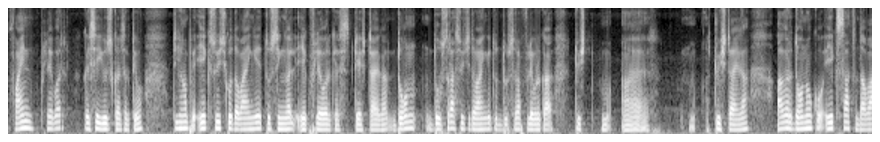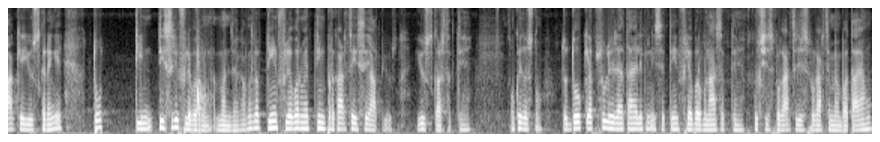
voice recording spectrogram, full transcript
फाइन फ्लेवर कैसे यूज़ कर सकते हो? तो यहाँ पे एक स्विच को दबाएँगे तो सिंगल एक फ्लेवर का टेस्ट आएगा। दोन, दूसरा स्विच दबाएँगे तो दूसरा फ्लेवर का ट्विस्ट ट्विस्ट आएगा। अगर दोनों को एक साथ दबा के यूज़ करेंगे तो तीन, तीसरी फ्लेवर बन जाएगा। मतलब तीन फ्लेवर में तीन प्रकार से इसे आप यूज़ यूज़ कर सकते हैं। ओके दोस्तों तो दो कैप्सूल ही रहता है लेकिन इसे तीन फ्लेवर बना सकते हैं। कुछ इस प्रकार से, जिस प्रकार से मैं बताया हूँ।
